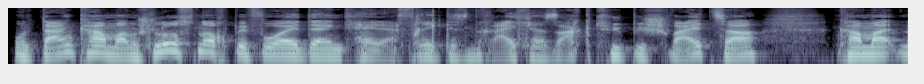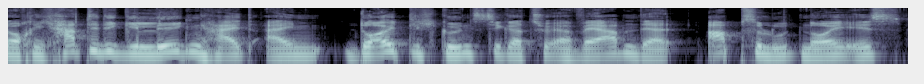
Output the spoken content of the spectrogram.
Und dann kam am Schluss noch, bevor ihr denkt, hey, der Frick ist ein reicher Sack, typisch Schweizer, kam halt noch, ich hatte die Gelegenheit, einen deutlich günstiger zu erwerben, der absolut neu ist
